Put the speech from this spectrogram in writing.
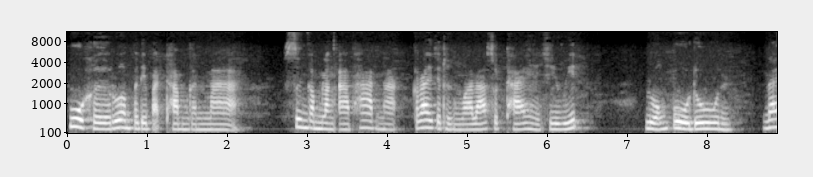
ผู้เคยร่วมปฏิบัติธรรมกันมา ซึ่งกำลังอาพาธหนักใกล้จะถึงวาระสุดท้ายแห่งชีวิต หลวงปู่ดูลได้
